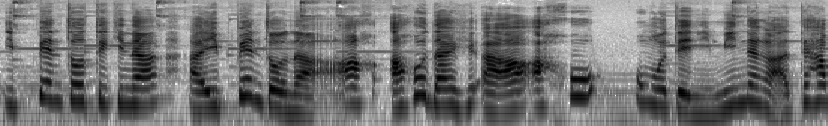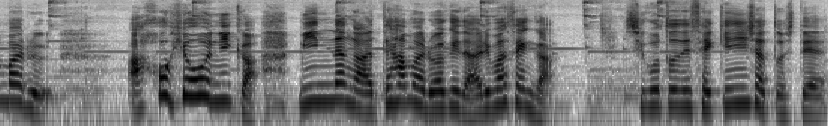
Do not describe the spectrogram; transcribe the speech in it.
一辺倒的なあ一辺倒なアホ代あアホ表にみんなが当てはまるアホ表にかみんなが当てはまるわけではありませんが仕事で責任者として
